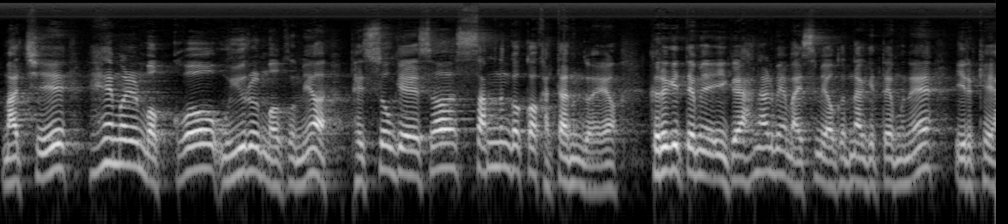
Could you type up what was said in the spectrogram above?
마치 햄을 먹고 우유를 먹으면 뱃속에서 삶는 것과 같다는 거예요. 그렇기 때문에 이게 하나님의 말씀에 어긋나기 때문에 이렇게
